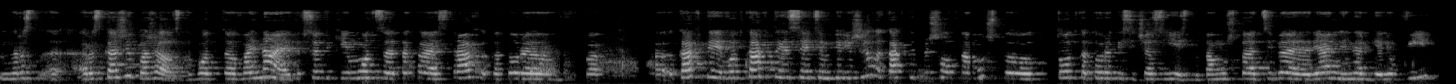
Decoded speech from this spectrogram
Э, расскажи, пожалуйста, вот э, война, это все-таки эмоция такая страха, которая Э, как ты, вот как ты с этим пережил, и как ты пришел к тому, что тот, который ты сейчас есть? Потому что от тебя реальная энергия любви,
